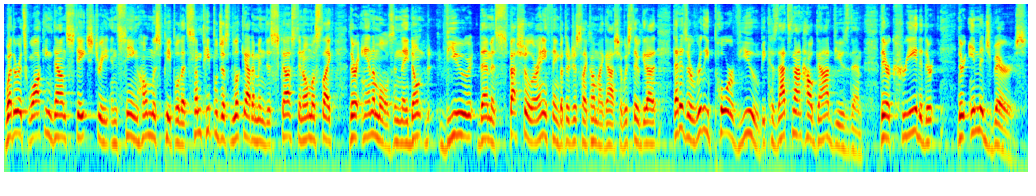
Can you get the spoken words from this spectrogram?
whether it's walking down State Street and seeing homeless people that some people just look at them in disgust and almost like they're animals and they don't view them as special or anything, but they're just like, oh my gosh, I wish they would get out. That is a really poor view because that's not how God views them. They are created, they're, they're image bearers.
